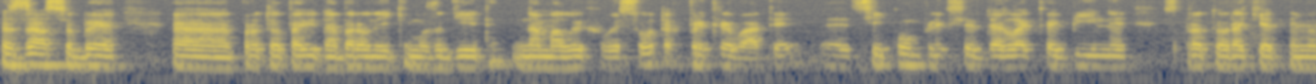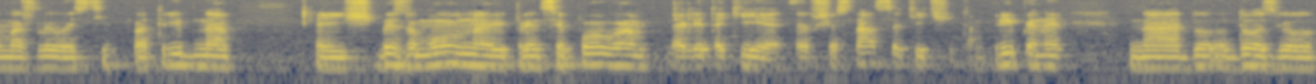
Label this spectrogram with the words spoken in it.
засоби протиповідної оборони, які можуть діяти на малих висотах, прикривати е, ці комплекси далекобійні з протиракетними можливостями. Потрібно і безумовно і принципово літаки F-16 чи там Кріпини на дозвіл,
